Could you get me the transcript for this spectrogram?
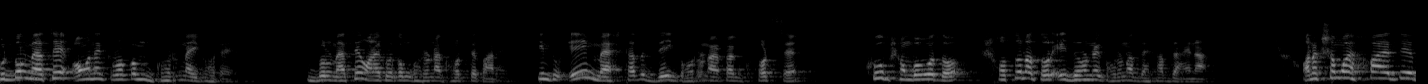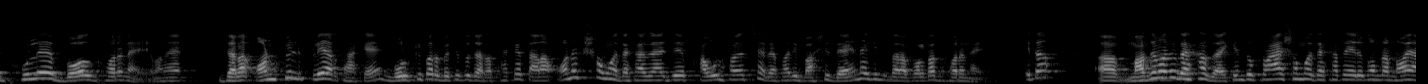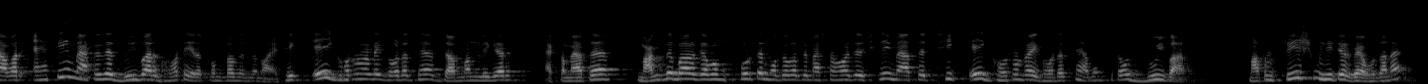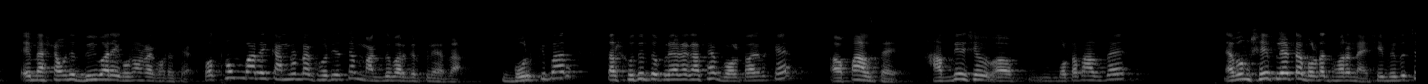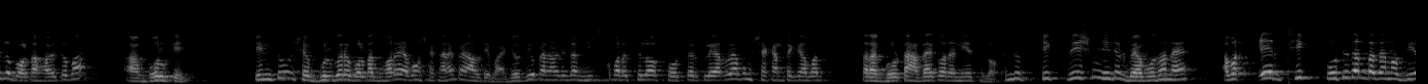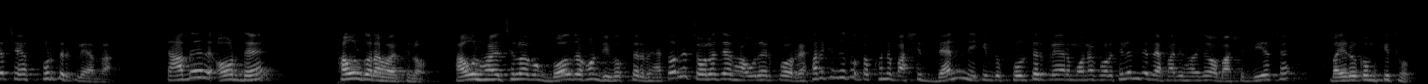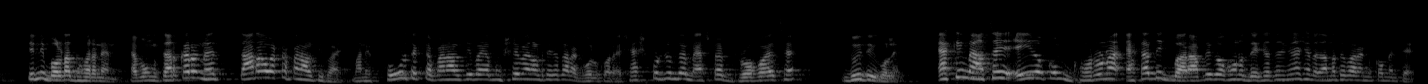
Football ম্যাচে অনেক রকম ঘটনাই ঘটে। ফুটবল ম্যাচে অনেক রকম ঘটনা ঘটতে পারে। কিন্তু এই ম্যাচটাতে যেই ঘটনাটা ঘটছে, খুব সম্ভবত সচরাচর এই ধরনের ঘটনা দেখা যায় না। অনেক সময় হয় যে ভুলে বল ধরে নেয়। মানে যারা অনফিল্ড প্লেয়ার থাকে গোলকিপার ব্যতীত যারা থাকে, তারা অনেক সময় দেখা যায় যে ফাউল হয়েছে রেফারি বাসি দেয় না কিন্তু তারা বলটা ধরে নেয়। এটা মাঝে মাঝে দেখা যায়, কিন্তু প্রায় সময় দেখা যায় এরকমটা নয়। আবার একই ম্যাচে যে দুইবার ঘটে এরকমটাও কিন্তু নয়। ঠিক এই ঘটনাটাই ঘটেছে জার্মান লিগের একটা ম্যাচে মাগদেবার্গ এবং ফোর্থের মধ্যকার যে ম্যাচটা হয়েছে সেই ম্যাচে ঠিক এই ঘটনাটাই ঘটেছে এবং সেটাও দুইবার। মাত্র ত্রিশ মিনিটের ব্যবধানে এই ম্যাচটার মধ্যে দুইবার এই ঘটনাটা ঘটেছে। প্রথমবার এই কাণ্ডটা ঘটিয়েছে মাগদেবার্গের প্লেয়াররা গোলকিপার তার সতীর্থ প্লেয়ারের কাছে বলটাকে পাস দেয়। হাত দিয়ে সে বলটা পাস দেয়। এবং সেই প্লেয়ারটা বলটা ধরে নেয় সে ভেবেছিল বলটা হয়তো বা গোল কিক কিন্তু সে ভুল করে বলটা ধরে এবং সেখানে পেনাল্টি পায়। যদিও পেনাল্টিটা মিস করেছিল ফোর্থের প্লেয়াররা এবং সেখান থেকে আবার তারা গোলটা আদায় করে নিয়েছিল। কিন্তু ঠিক ত্রিশ মিনিটের ব্যবধানে আবার এর ঠিক প্রতিদানটা যেন দিয়েছে ফোর্থের প্লেয়াররা তাদের অর্ধে ফাউল করা হয়েছিল। ফাউল হয়েছিল এবং বল যখন ডিবক্সের ভেতরে চলে যায় ফাউলের পর, রেফারি কিন্তু ততক্ষণে বাসি দেননি, কিন্তু ফোর্থের প্লেয়ার মনে করেছিলেন যে রেফারি হয়তো বাসি দিয়েছে বা এরকম কিছু। তিনি বলটা ধরে নেন এবং যার কারণে তারাও একটা পেনাল্টি পায়। মানে ফোর্থ একটা পেনাল্টি পায় এবং সেই পেনাল্টি থেকে তারা গোল করে। শেষ পর্যন্ত ম্যাচটা ড্র হয়েছে দুই দুই গোলে। একই ম্যাচে এইরকম ঘটনা একাধিকবার আপনি কখনো দেখেছেন কিনা সেটা জানাতে পারেন কমেন্টে।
